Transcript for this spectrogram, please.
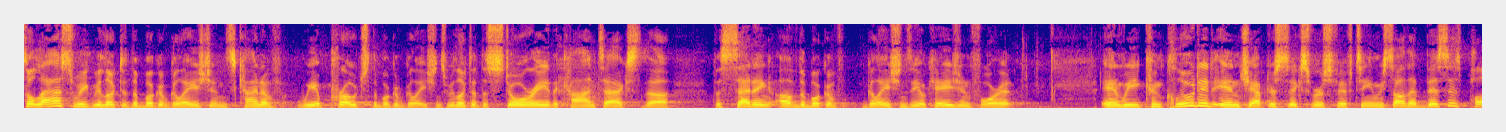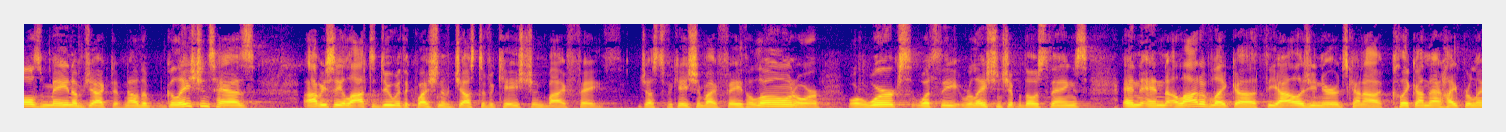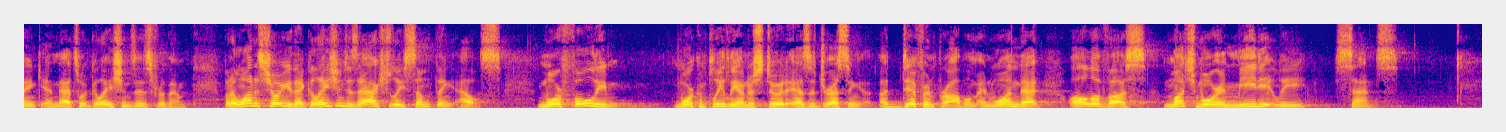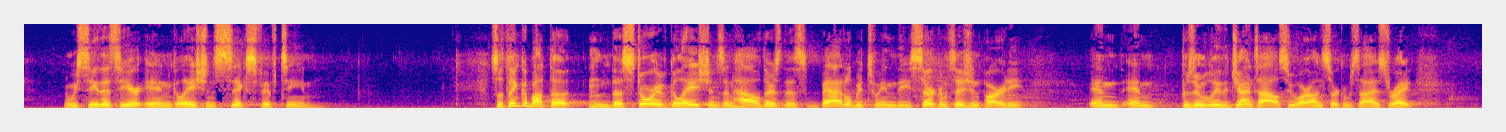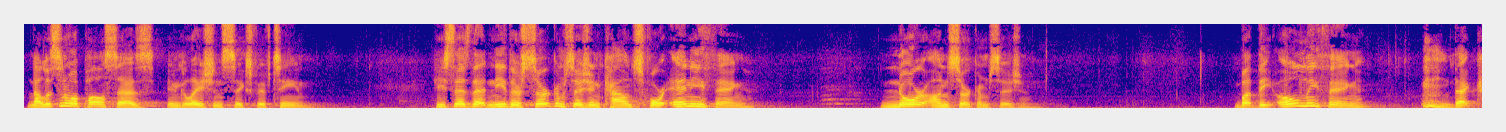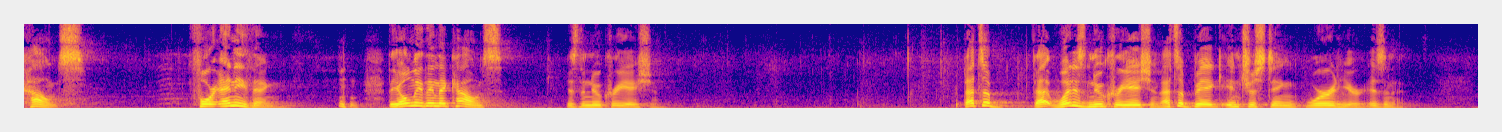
So last week we looked at the book of Galatians, kind of, we approached the book of Galatians. We looked at the story, the context, the, the setting of the book of Galatians, the occasion for it. And we concluded in chapter 6, verse 15, we saw that this is Paul's main objective. Now, the Galatians has obviously a lot to do with the question of justification by faith justification by faith alone or, or works? What's the relationship of those things? And, and a lot of like uh, theology nerds kind of click on that hyperlink and that's what galatians is for them. But i want to show you that galatians is actually something else more fully more completely understood as addressing a different problem and one that all of us much more immediately sense. And we see this here in galatians 6.15 so think about the, the story of Galatians and how there's this battle between the circumcision party and, and presumably the Gentiles who are uncircumcised, right? Now listen to what Paul says in Galatians 6:15. He says that neither circumcision counts for anything nor uncircumcision. But the only thing that counts for anything, the only thing that counts is the new creation. That's a that what is new creation? That's a big interesting word here, isn't it?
